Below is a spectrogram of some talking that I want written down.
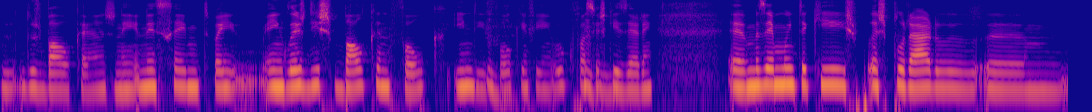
do- dos Balcãs, nem, nem sei muito bem, em inglês diz Balkan folk, indie folk, enfim, o que vocês quiserem. Eh, mas é muito aqui a explorar o, um,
